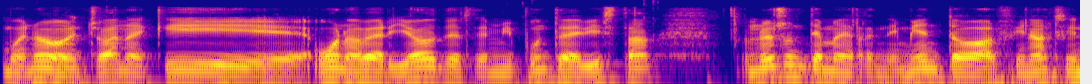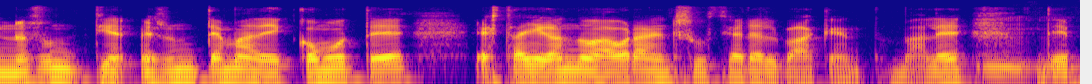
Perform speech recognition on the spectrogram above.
Bueno, Joan, aquí, bueno, a ver, yo desde mi punto de vista, no es un tema de rendimiento al final, sino es un, es un tema de cómo te está llegando ahora a ensuciar el backend, ¿vale? De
